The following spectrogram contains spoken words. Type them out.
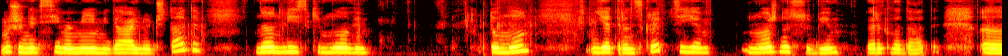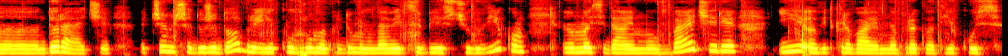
Тому що не всі ми вміємо ідеально читати на англійській мові. Тому є транскрипція, можна собі перекладати. Е, До речі, чим ще дуже добре, яку гру ми придумали навіть собі з чоловіком, е, ми сідаємо ввечері і відкриваємо, наприклад, якусь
